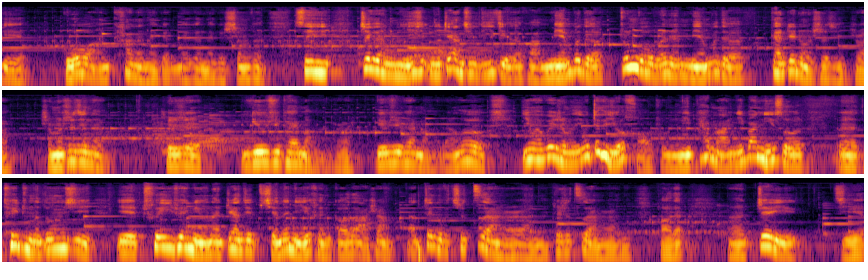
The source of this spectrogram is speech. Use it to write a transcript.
给国王看的那个、那个、那个身份。所以这个你你这样去理解的话，免不得中国文人免不得干这种事情，是吧？什么事情呢？就是溜须拍马，是吧？溜须拍马。然后因为为什么？因为这个有好处，你拍马，你把你所呃推崇的东西也吹一吹牛呢，这样就显得你很高大上。那这个是自然而然的，这是自然而然的。好的，嗯，这一。节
